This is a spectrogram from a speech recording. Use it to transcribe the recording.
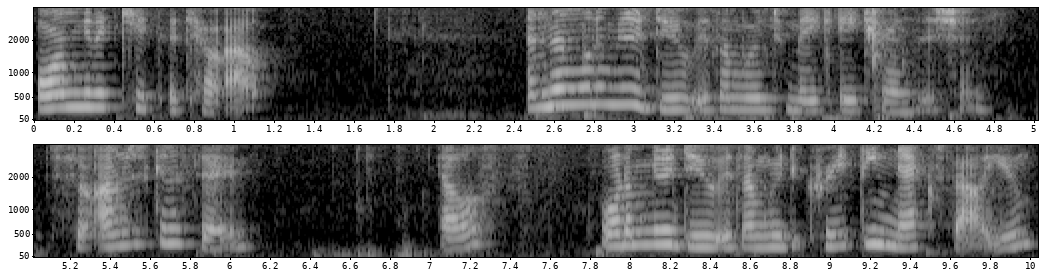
or I'm going to kick a cow out. And then what I'm going to do is I'm going to make a transition. So I'm just going to say else. What I'm going to do is I'm going to create the next value.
